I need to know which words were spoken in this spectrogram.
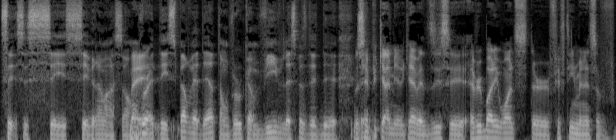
C'est, c'est, c'est, vraiment ça. on veut être des super vedettes, on veut comme vivre l'espèce de... de je sais plus quel Américain avait dit, c'est « Everybody wants their 15 minutes of,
